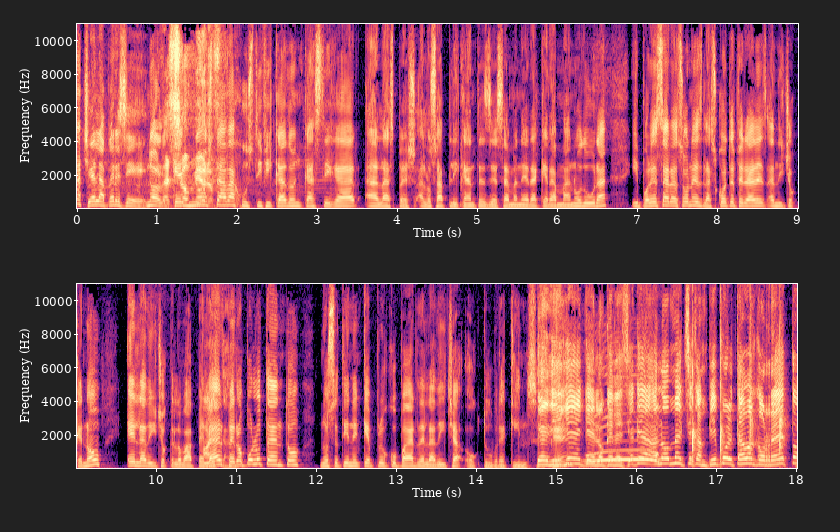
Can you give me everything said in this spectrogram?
Chela, espérese. no, That's que so no estaba justificado en castigar a, las, a los aplicantes de esa manera, que era mano dura, y por esas razones las cortes federales han dicho que no, él ha dicho que lo va a apelar, pero por lo tanto no se tienen que preocupar de la dicha octubre 15. Te dije que lo que decía que a los Mexican people estaba correcto.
